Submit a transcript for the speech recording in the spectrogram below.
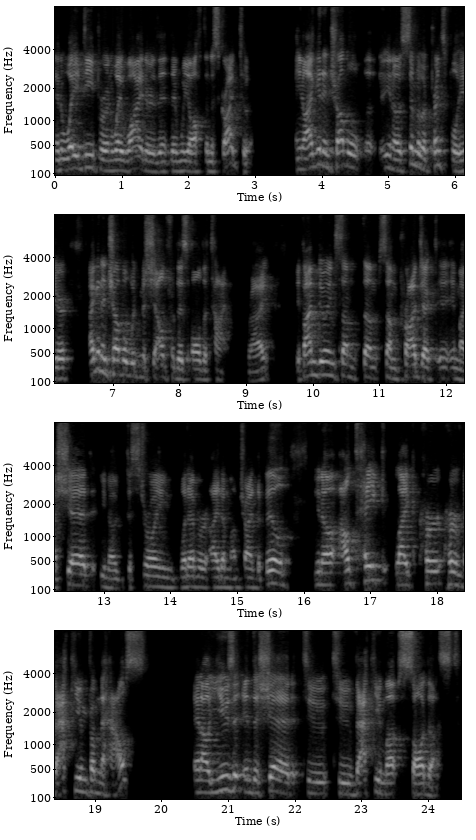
and way deeper and way wider than, than we often ascribe to it you know, I get in trouble, uh, you know, similar principle here. I get in trouble with Michelle for this all the time, right? If I'm doing some some, some project in, in my shed, you know, destroying whatever item I'm trying to build, you know, I'll take like her her vacuum from the house and I'll use it in the shed to to vacuum up sawdust.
